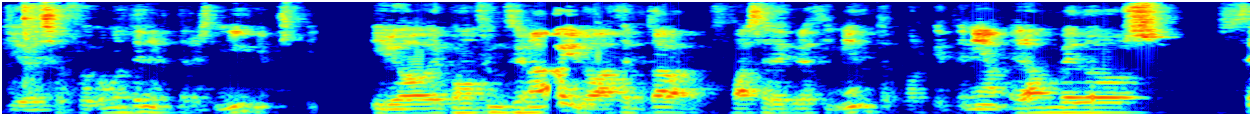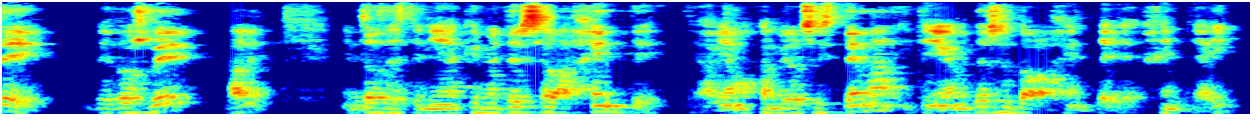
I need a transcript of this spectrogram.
Yo, eso fue como tener tres niños. Y luego ver cómo funcionaba y luego hacer toda la fase de crecimiento, porque tenía, era un B2C, B2B, ¿vale? Entonces tenía que meterse a la gente, habíamos cambiado el sistema y tenía que meterse toda la gente, gente ahí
